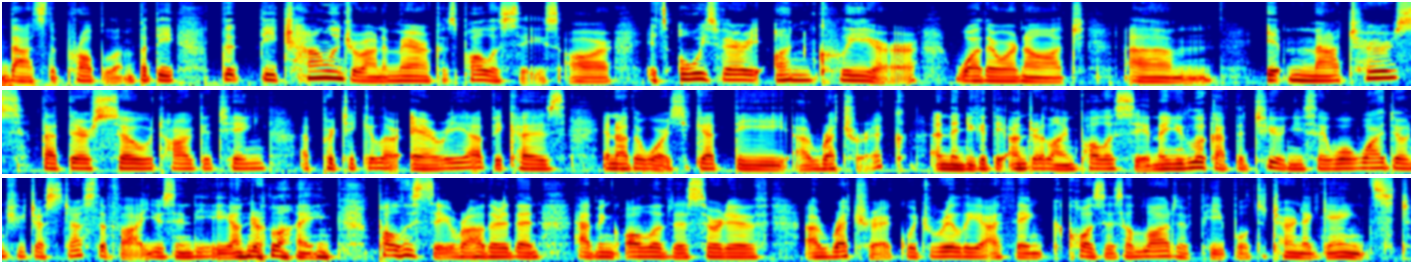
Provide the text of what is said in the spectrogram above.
that's the problem. But the, the, the challenge around America's policies are it's always very unclear whether or not um, it matters that they're so targeting a particular area because, in other words, you get the uh, rhetoric and then you get the underlying policy. And then you look at the two and you say, well, why don't you just justify using the underlying policy rather than having all of this sort of uh, rhetoric, which really, I think, causes a lot of people to turn against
